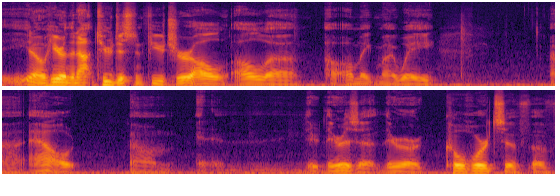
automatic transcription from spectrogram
you know here in the not too distant future I'll I'll uh, I'll make my way uh, out, um, there, there is a there are cohorts of, of,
